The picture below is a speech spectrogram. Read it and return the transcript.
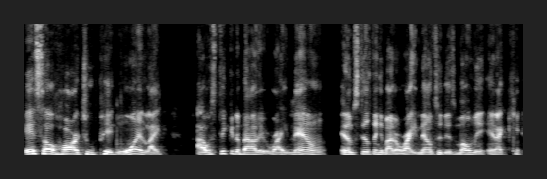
it's so hard to pick one. Like I was thinking about it right now, and I'm still thinking about it right now to this moment, and I can't.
